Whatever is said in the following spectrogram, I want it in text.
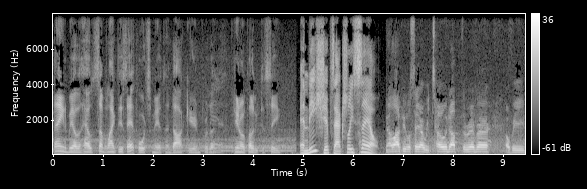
thing to be able to have something like this at Fort Smith and dock here and for the general public to see and these ships actually sail. You know, a lot of people say, are we towed up the river? Are we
